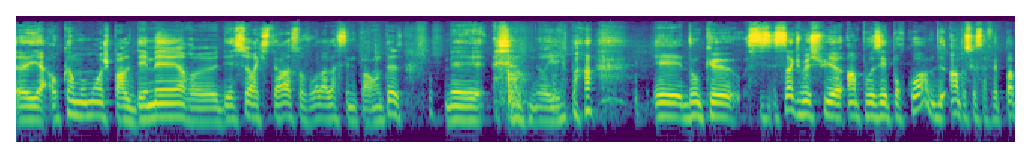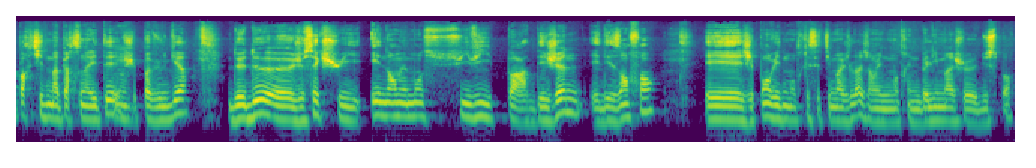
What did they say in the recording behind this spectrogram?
Euh, Il n'y a aucun moment où je parle des mères, euh, des sœurs, etc. Sauf voilà, là, c'est une parenthèse. Mais ne riez pas. Et donc, euh, c'est ça que je me suis euh, imposé. Pourquoi? De un, parce que ça fait pas partie de ma personnalité. Je suis pas vulgaire. De deux, euh, je sais que je suis énormément suivi par des jeunes et des enfants. Et j'ai pas envie de montrer cette image-là. J'ai envie de montrer une belle image euh, du sport.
